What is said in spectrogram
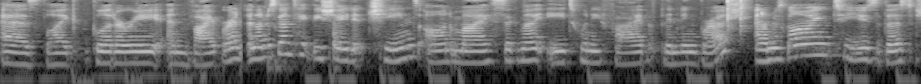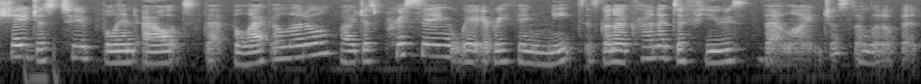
as like glittery and vibrant. And I'm just going to take the shade Chains on my Sigma E25 blending brush. And I'm just going to use this shade just to blend out that black a little by just pressing where everything meets. It's going to kind of diffuse that line just a little bit.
